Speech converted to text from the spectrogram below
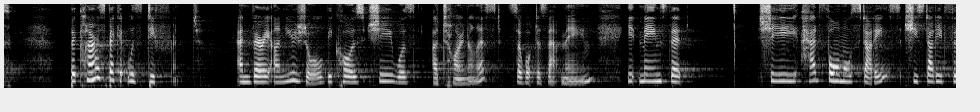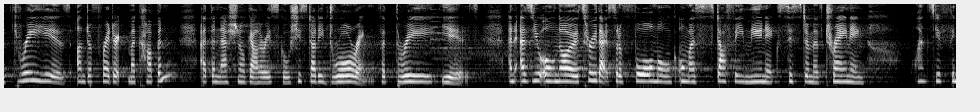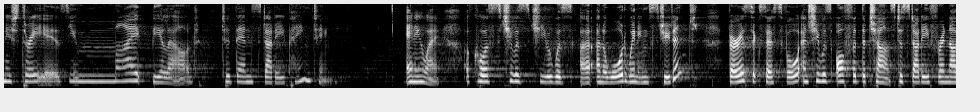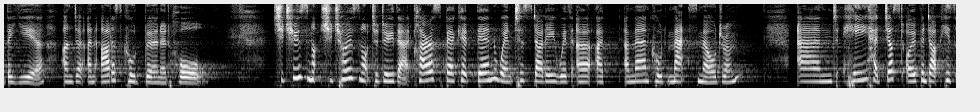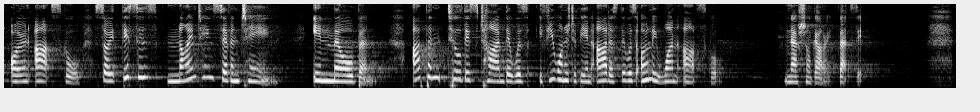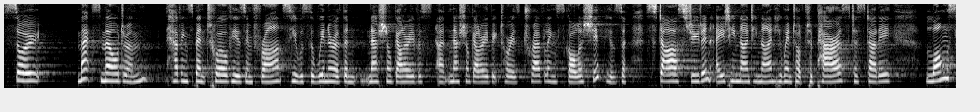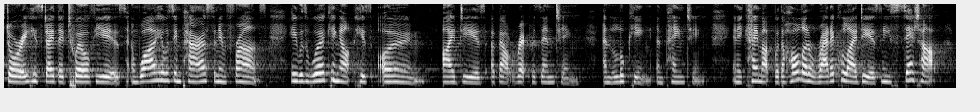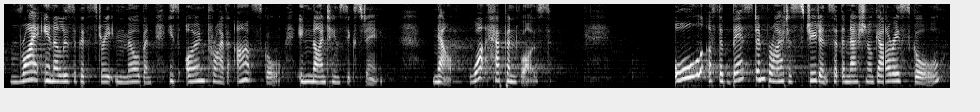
But Clarice Beckett was different and very unusual because she was a tonalist. So, what does that mean? It means that she had formal studies. She studied for three years under Frederick McCubbin at the National Gallery School. She studied drawing for three years. And as you all know, through that sort of formal, almost stuffy Munich system of training, once you've finished three years, you might be allowed to then study painting. Anyway, of course, she was, she was a, an award winning student, very successful, and she was offered the chance to study for another year under an artist called Bernard Hall. She, chose not, she chose not to do that. Clarice Beckett then went to study with a, a, a man called Max Meldrum, and he had just opened up his own art school. So this is 1917 in Melbourne. Up until this time, there was, if you wanted to be an artist, there was only one art school National Gallery, that's it. So Max Meldrum having spent 12 years in France, he was the winner of the National Gallery, of, uh, National Gallery Victoria's Travelling Scholarship. He was a star student. 1899, he went off to Paris to study. Long story, he stayed there 12 years. And while he was in Paris and in France, he was working up his own ideas about representing and looking and painting. And he came up with a whole lot of radical ideas and he set up right in Elizabeth Street in Melbourne, his own private art school in 1916. Now, what happened was all of the best and brightest students at the National Gallery School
